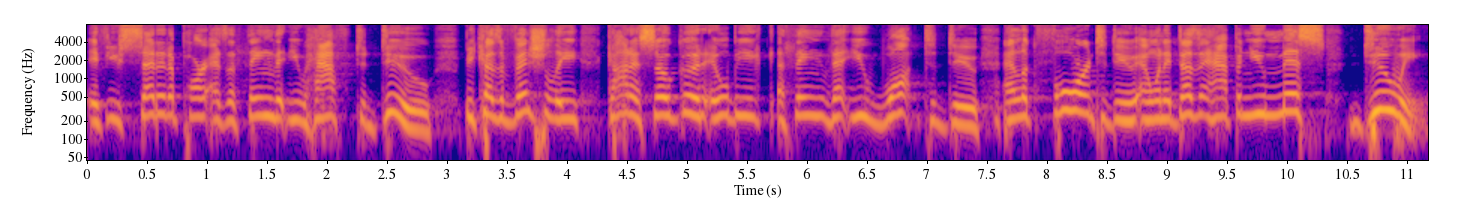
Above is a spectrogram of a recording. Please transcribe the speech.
if you set it apart as a thing that you have to do because eventually God is so good, it will be a thing that you want to do and look forward to do. And when it doesn't happen, you miss doing.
